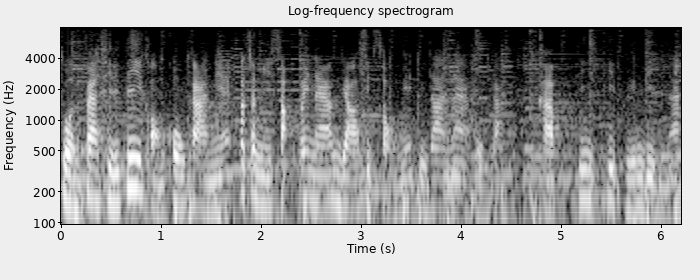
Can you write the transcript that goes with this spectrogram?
ส่วน Facility ของโครงการนี้ก็จะมีสระว่ายน้ำยาว 12 เมตรอยู่ด้านหน้าโครงการครับที่ที่พื้นดินนะ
